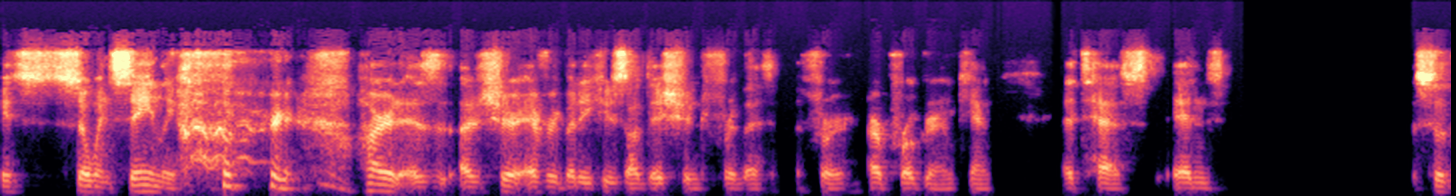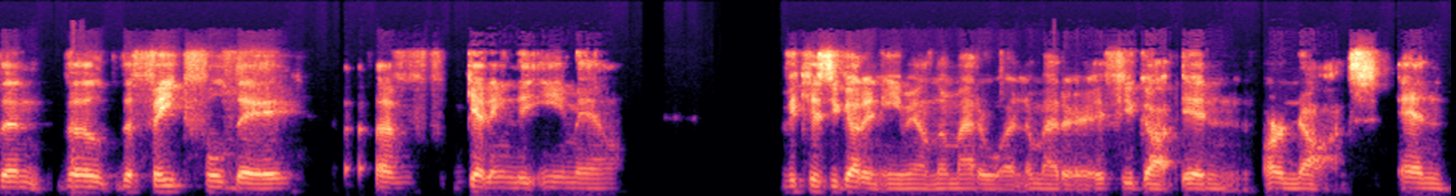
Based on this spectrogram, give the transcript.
It's so insanely hard, hard as I'm sure everybody who's auditioned for the for our program can attest. And so then the the fateful day of getting the email because you got an email no matter what, no matter if you got in or not. And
